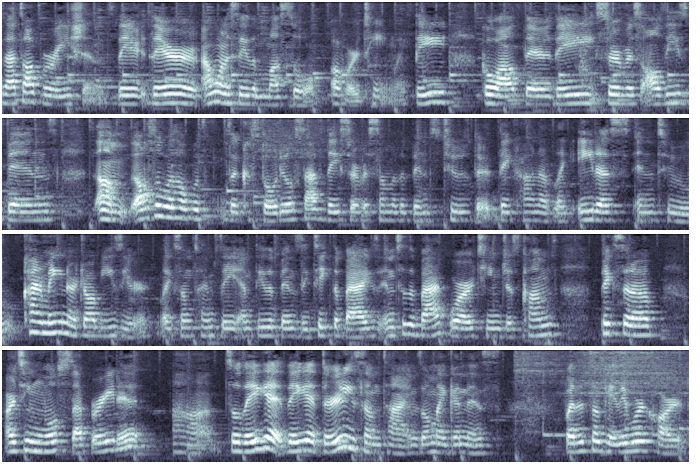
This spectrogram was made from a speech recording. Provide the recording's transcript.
That's operations. They they're I want to say the muscle of our team. Like they go out there, they service all these bins. Um, also with help with the custodial staff, they service some of the bins too. They're, they kind of like aid us into kind of making our job easier. Like sometimes they empty the bins, they take the bags into the back where our team just comes, picks it up. Our team will separate it, uh, so they get they get dirty sometimes. Oh my goodness, but it's okay. They work hard.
